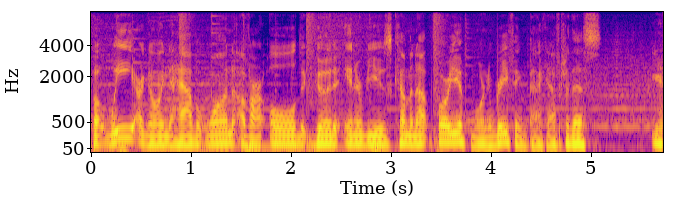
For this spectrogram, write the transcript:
but we are going to have one of our old good interviews coming up for you. Morning briefing back after this. Yeah.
